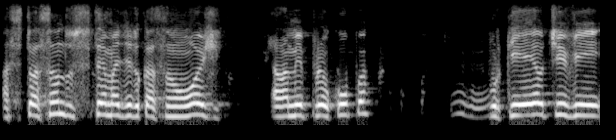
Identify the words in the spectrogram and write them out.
A situação do sistema de educação hoje, ela me preocupa, Uhum. porque eu tive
